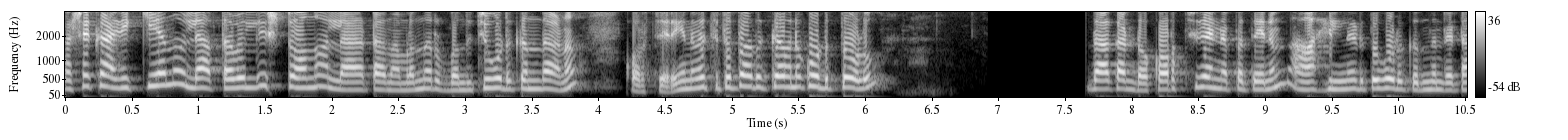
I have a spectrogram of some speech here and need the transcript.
പക്ഷേ കഴിക്കുകയൊന്നുമില്ല. അത്ര വലിയ ഇഷ്ടമൊന്നും അല്ല കേട്ടോ. നമ്മൾ നിർബന്ധിച്ച് കൊടുക്കുന്നതാണ്. കുറച്ചേരം ഇങ്ങനെ വെച്ചിട്ട് പതുക്കെ അവന് കൊടുത്തോളും. ഇതാ കണ്ടോ കുറച്ച് കഴിഞ്ഞപ്പോഴത്തേനും ആഹിലിന് എടുത്ത് കൊടുക്കുന്നുണ്ട് കേട്ടോ.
